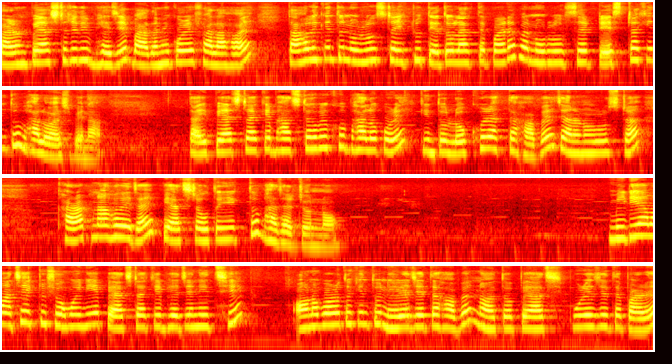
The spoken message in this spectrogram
কারণ পেঁয়াজটা যদি ভেজে বাদামি করে ফেলা হয় তাহলে কিন্তু নুডলসটা একটু তেতো লাগতে পারে বা নুডলসের টেস্টটা কিন্তু ভালো আসবে না। তাই পেঁয়াজটাকে ভাজতে হবে খুব ভালো করে, কিন্তু লক্ষ্য রাখতে হবে যেন নুডলসটা খারাপ না হয়ে যায় পেঁয়াজটা অতিরিক্ত ভাজার জন্য। মিডিয়াম আছে, একটু সময় নিয়ে পেঁয়াজটাকে ভেজে নিচ্ছি। অনবরত কিন্তু নেড়ে যেতে হবে, নয়তো পেঁয়াজ পুড়ে যেতে পারে।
